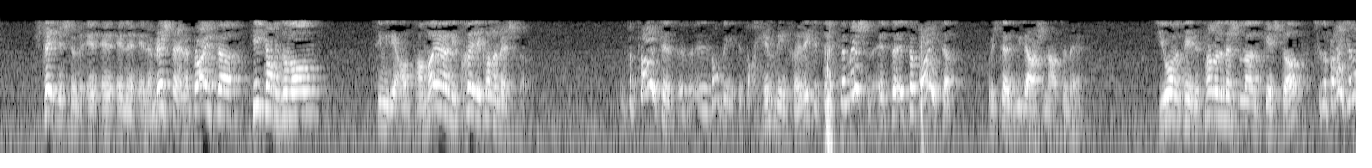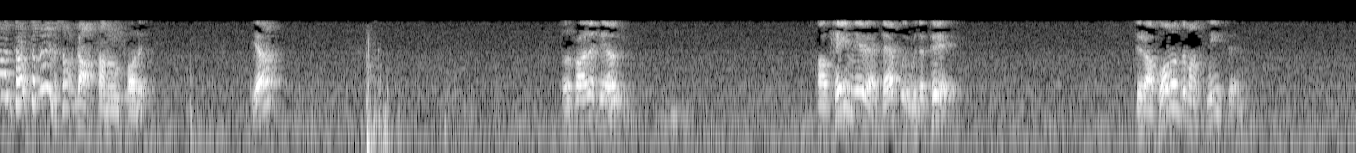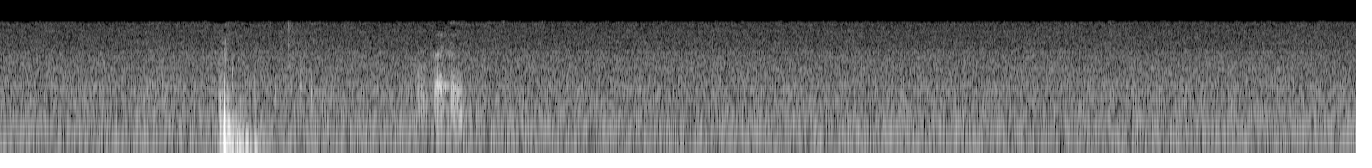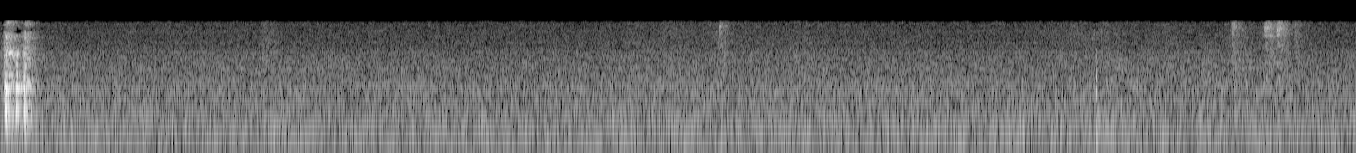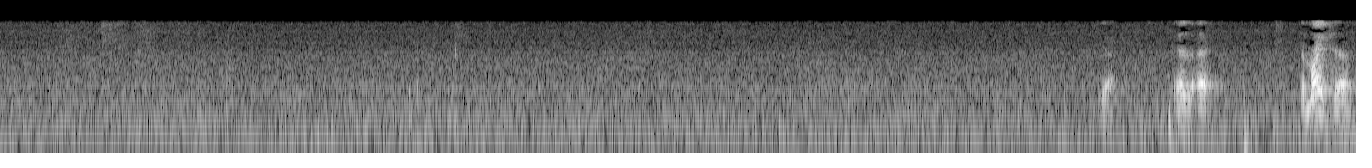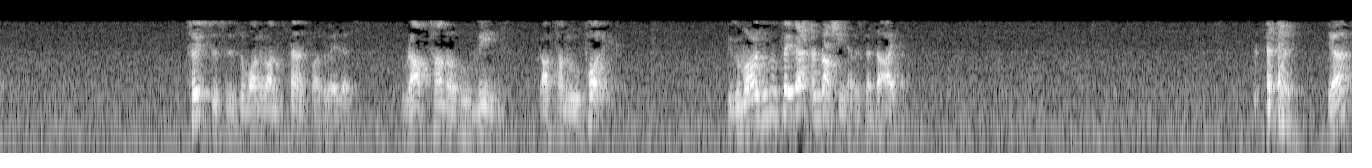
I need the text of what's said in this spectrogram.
State Mishnah in, in, in, a, in a Mishnah, in a Brisa, he comes along, seemingly on Tamaya, and he's chaylik on a Mishnah. It's a Brisa, it's, it's, not, being, it's not him being chaylik, it's, it's the Mishnah, it's the, it's the which says we darshan al Tamir. So you want to say the Tana of the Mishnah learns Gishto, so the Brisa learns al it's not Rav who followed. Yeah? So the Friday here, Okay, nearer, therefore it would appear the Rabbanon the Masnitin one second. Yeah. There's a, the Mitre, Tosus is the one who understands, by the way, that Rav Tanahu means Rav Tanahu Polik. The Gemara doesn't say that, and Rashi never said that either. Yeah?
